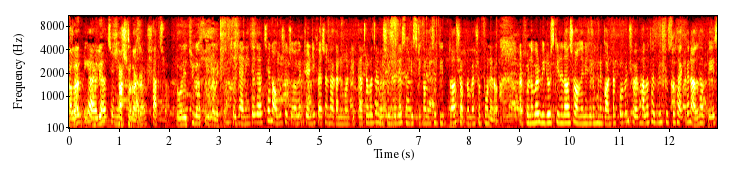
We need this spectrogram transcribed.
কালার অনলি 700 টাকা। সাতশো। তো এই ছিল আজকের কালেকশন তো যাচ্ছেন অবশ্যই চলবেন trendy fashion Dhaka new market কাঁচাবাজার বিশেষ বিলে সঙ্গে স্টিক কমপ্লেক্সের তৃতীয় শপ নম্বর আর ফোন নাম্বার ভিডিওস কিনে দেওয়া আছে অনলাইনে জন্য এখানে কন্ট্যাক্ট করবেন। সবাই ভালো থাকবেন সুস্থ থাকবেন। আল্লাহ হাফেজ।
